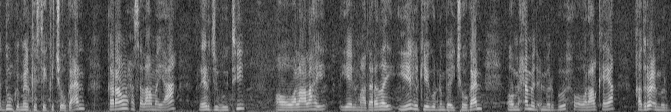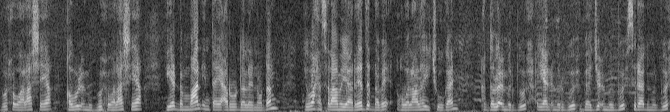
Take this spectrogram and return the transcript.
adduunka meel kastay ka joogaan. Garaan waxaan salaamayaa reer jabuuti oo walaalahay iyo ilmaadaraday iyo ehelkeyga oo dhan ba ay joogaan oo maxamed cumar buux oo walaalkaya khadro cumar buux oo walaashaya qabuul cumar buux walaashaya iyo dhammaan inta ay carruur dhaleen oo dhan. Iyo waxaan salaamayaa reer dhabe oo walaalahay joogaan cabdalle cumar buux ayaan cumar buux baaji cumar buux siraad cumar buux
